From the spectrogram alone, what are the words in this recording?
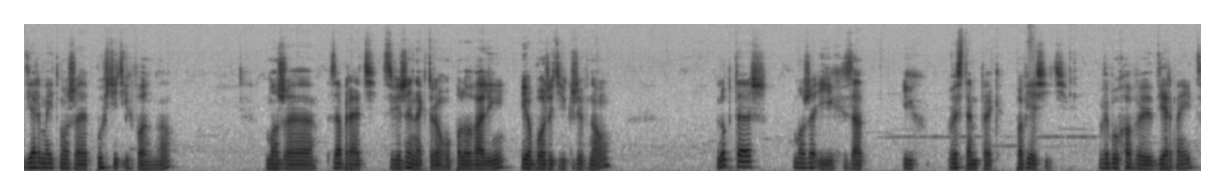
Diermate może puścić ich wolno, może zabrać zwierzynę, którą upolowali i obłożyć ich grzywną, lub też może ich za ich występek powiesić. Wybuchowy Diermate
